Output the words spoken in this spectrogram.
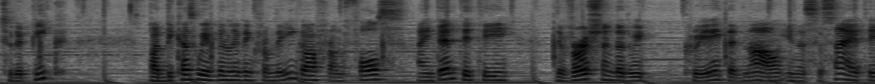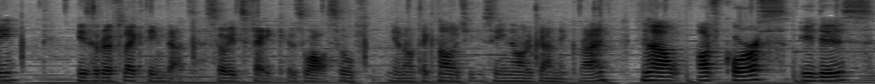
to the peak but because we've been living from the ego, from false identity, the version that we created now in a society is reflecting that. So it's fake as well. So, you know, technology is inorganic, right? Now, of course, it is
